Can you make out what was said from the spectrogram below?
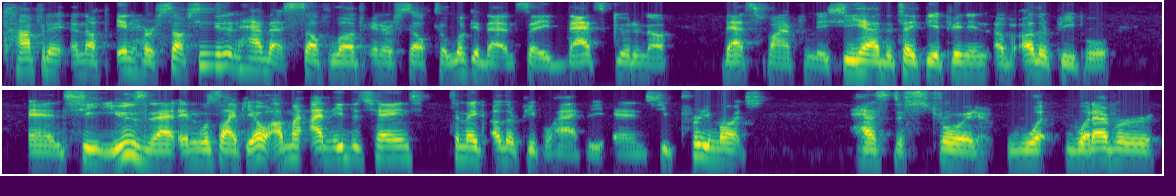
confident enough in herself. She didn't have that self-love in herself to look at that and say that's good enough. That's fine for me. She had to take the opinion of other people and she used that and was like yo I'm, i need to change to make other people happy. And she pretty much has destroyed what whatever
